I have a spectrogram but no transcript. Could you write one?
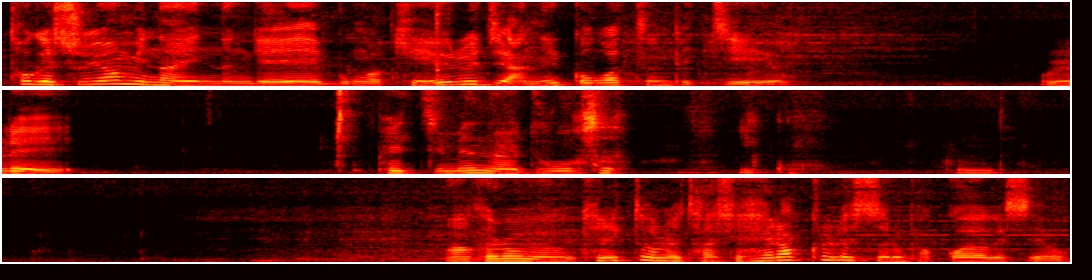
턱에 수염이 나 있는 게 뭔가 게으르지 않을 것 같은 배지예요. 원래 배지 맨날 누워서 있고 그런데 아 그러면 캐릭터를 다시 헤라클레스로 바꿔야겠어요.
